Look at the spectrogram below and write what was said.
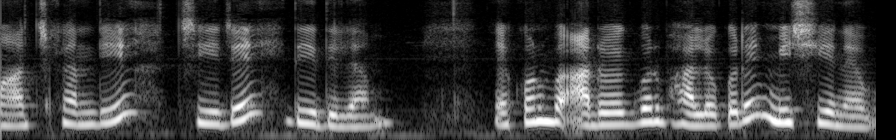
মাঝখান দিয়ে চিড়ে দিয়ে দিলাম। এখন আরও একবার ভালো করে মিশিয়ে নেব।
